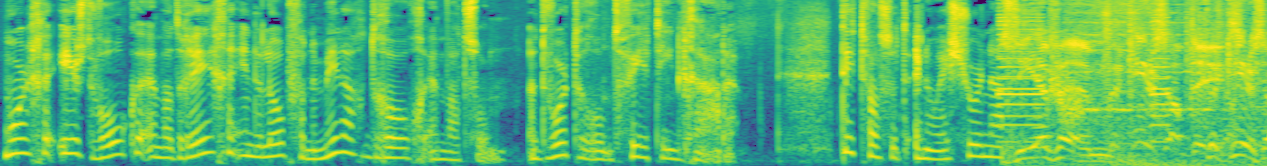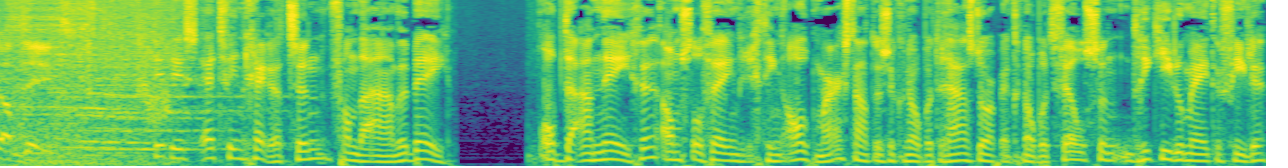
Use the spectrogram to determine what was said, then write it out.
Morgen eerst wolken en wat regen, in de loop van de middag droog en wat zon. Het wordt rond 14 graden. Dit was het NOS Journaal. ZFM, verkeersupdate. verkeersupdate. Dit is Edwin Gerritsen van de ANWB. Op de A9 Amstelveen richting Alkmaar staat tussen knoop het Raasdorp en knoop het Velsen 3 kilometer file.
